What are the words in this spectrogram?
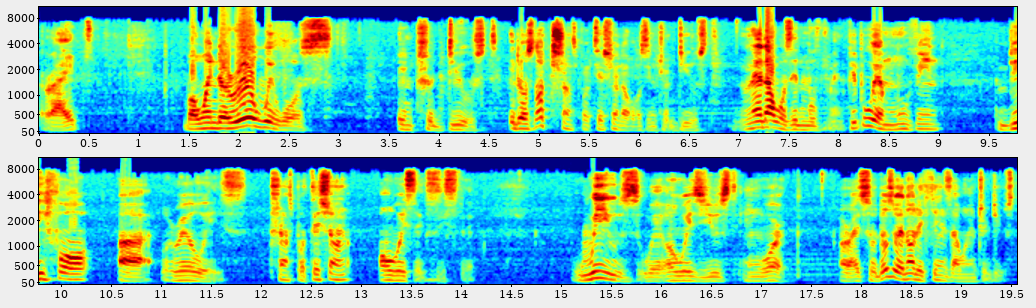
right? But when the railway was introduced, it was not transportation that was introduced. Neither was it movement. People were moving before uh, railways transportation always existed. Wheels were always used in work. All right, so those were not the things that were introduced.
